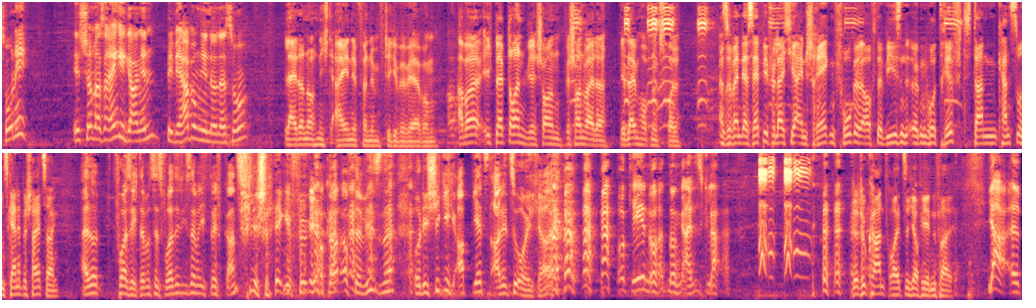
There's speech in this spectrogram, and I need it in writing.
Toni, ist schon was eingegangen? Bewerbungen oder so? Leider noch nicht eine vernünftige Bewerbung. Aber ich bleib dran, wir schauen, wir schauen weiter. Wir bleiben hoffnungsvoll. Also wenn der Seppi vielleicht hier einen schrägen Vogel auf der Wiesen irgendwo trifft, dann kannst du uns gerne Bescheid sagen. Also Vorsicht, da muss jetzt vorsichtig sein, ich treffe ganz viele schräge Vögel, auch gerade auf der Wiesen, ne? und die schicke ich ab jetzt alle zu euch. Ja? okay, in Ordnung, alles klar. Der Tukan freut sich auf jeden Fall. Ja, äh,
